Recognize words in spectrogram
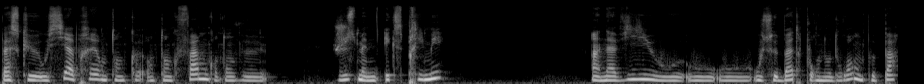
Parce que, aussi, après, en tant, que, en tant que femme, quand on veut juste même exprimer un avis ou, ou, se battre pour nos droits, on peut pas.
